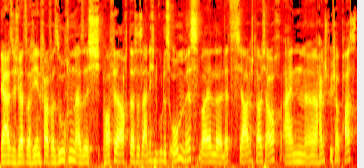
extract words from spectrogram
Ja, also ich werde es auf jeden Fall versuchen. Also ich hoffe auch, dass es eigentlich ein gutes Omen ist, weil äh, letztes Jahr habe ich, glaube ich, auch ein äh, Heimspiel verpasst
